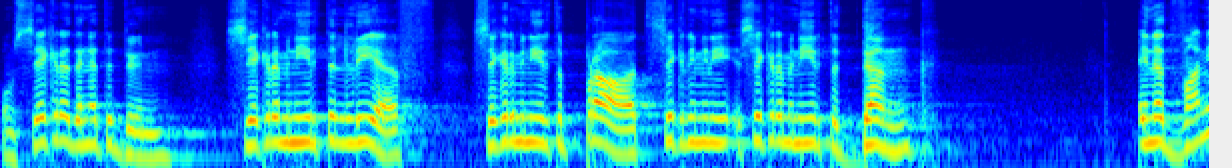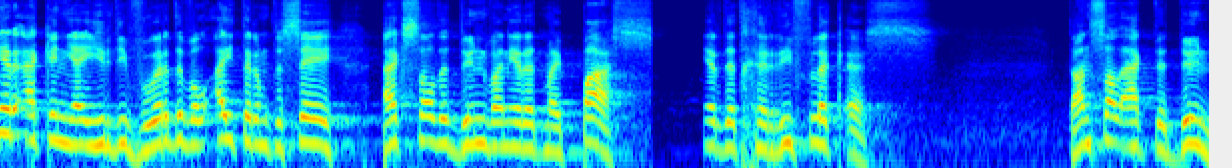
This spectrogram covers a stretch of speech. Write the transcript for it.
om sekere dinge te doen, sekere maniere te leef, sekere maniere te praat, sekere maniere sekere maniere te dink En dat wanneer ek en jy hierdie woorde wil uiter om te sê ek sal dit doen wanneer dit my pas, wanneer dit gerieflik is, dan sal ek dit doen.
